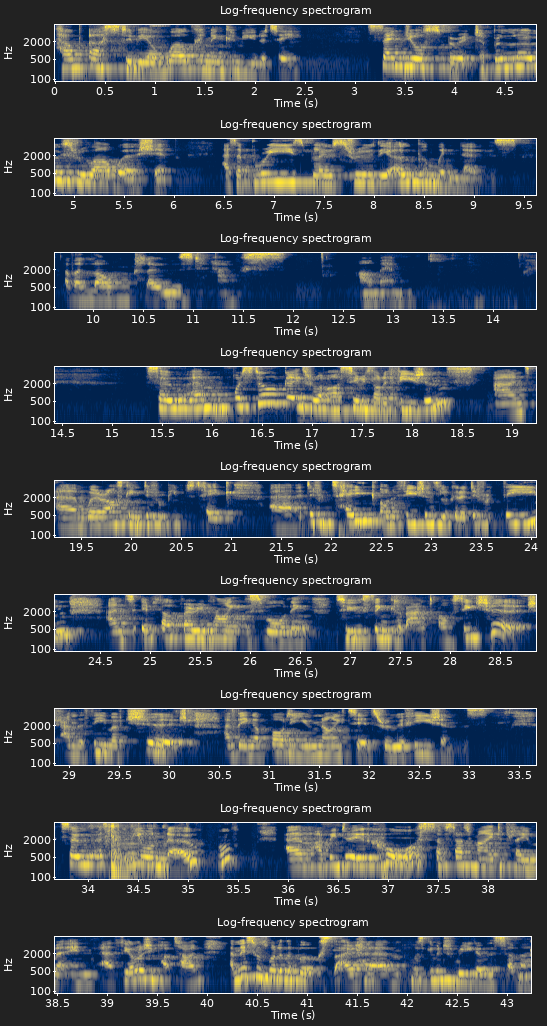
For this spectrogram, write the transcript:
Help us to be a welcoming community. Send your spirit to blow through our worship as a breeze blows through the open windows of a long closed house. Amen. So, um, we're still going through our series on Ephesians, and um, we're asking different people to take uh, a different take on Ephesians, look at a different theme. And it felt very right this morning to think about, obviously, church and the theme of church and being a body united through Ephesians. So, as many of you all know, um, I've been doing a course. I've started my diploma in uh, theology part time, and this was one of the books that I um, was given to read over the summer.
